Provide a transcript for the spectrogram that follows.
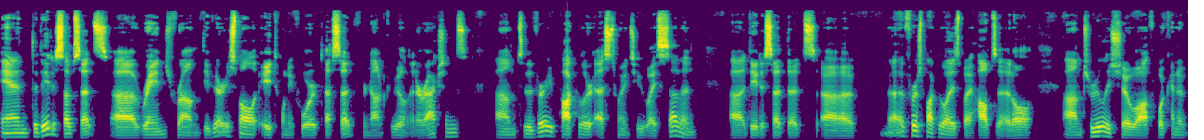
And the data subsets uh, range from the very small A24 test set for non-covalent interactions um, to the very popular S22 by 7 uh, data set that's uh, uh, first popularized by Hobza et al. Um, to really show off what kind of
